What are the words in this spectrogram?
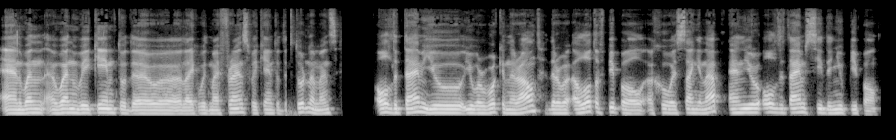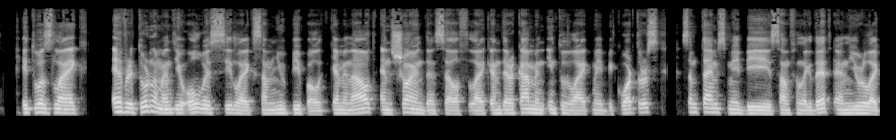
And when uh, when we came to the uh, like with my friends, we came to the tournaments. All the time you you were working around. There were a lot of people uh, who were signing up, and you all the time see the new people. It was like every tournament you always see like some new people coming out and showing themselves like and they're coming into like maybe quarters sometimes maybe something like that and you're like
